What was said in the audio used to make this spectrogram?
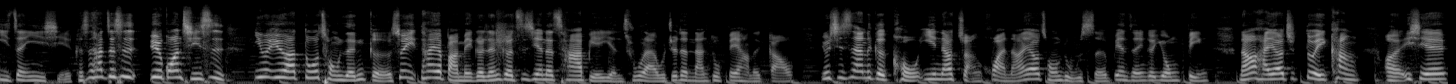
亦正亦邪，可是他这是月光骑士，因为又要多重人格，所以他要把每个人格之间的差别演出来，我觉得难度非常的高。尤其是他那个口音要转换，然后要从鲁蛇变成一个佣兵，然后还要去对抗呃一些，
